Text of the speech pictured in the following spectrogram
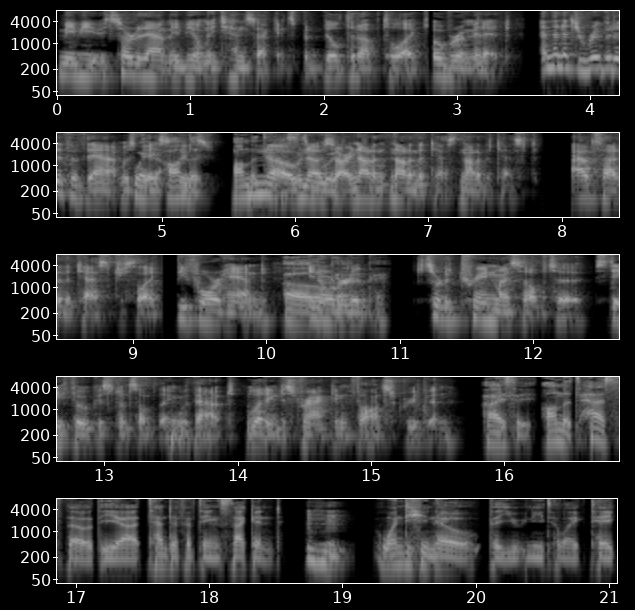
Maybe it started out maybe only 10 seconds, but built it up to like over a minute. And then a derivative of that was Wait, basically on the, on the no, test, no, sorry, not on, not on the test, not on the test. Outside of the test, just like beforehand, oh, in okay, order to okay. Sort of train myself to stay focused on something without letting distracting thoughts creep in. I see. On the test, though, the uh, 10 to 15 second, Mm-hmm. when do you know that you need to like take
